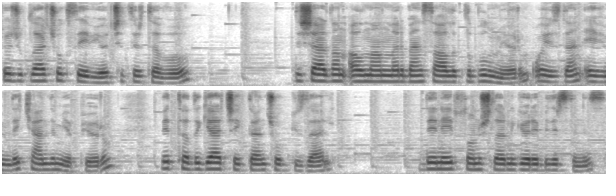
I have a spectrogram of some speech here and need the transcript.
Çocuklar çok seviyor çıtır tavuğu. Dışarıdan alınanları ben sağlıklı bulmuyorum. O yüzden evimde kendim yapıyorum. Ve tadı gerçekten çok güzel. Deneyip sonuçlarını görebilirsiniz.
